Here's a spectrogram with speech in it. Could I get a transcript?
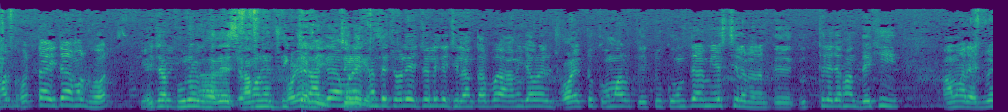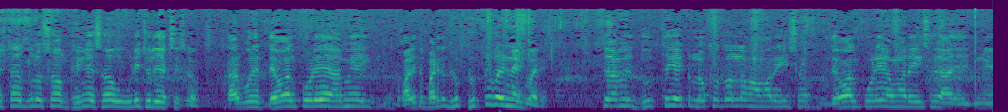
আমার ঘরটা এটা আমার ঘর। এটা পুরো সামনের দিকটা আগে আমরা এখান থেকে চলে চলে গেছিলাম তারপর আমি যখন ঝড় একটু কমার একটু কমতে আমি এসেছিলাম এখান থেকে দূর থেকে যখন দেখি আমার অ্যাডভেস্টারগুলো সব ভেঙে সব উড়ে চলে যাচ্ছে সব। তারপরে দেওয়াল পড়ে আমি বাড়িতে বাড়িতে ঢুকতে পারি না একবারে। তো আমি দূর থেকে একটু লক্ষ্য করলাম আমার এই সব দেওয়াল পড়ে আমার এই সব মানে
